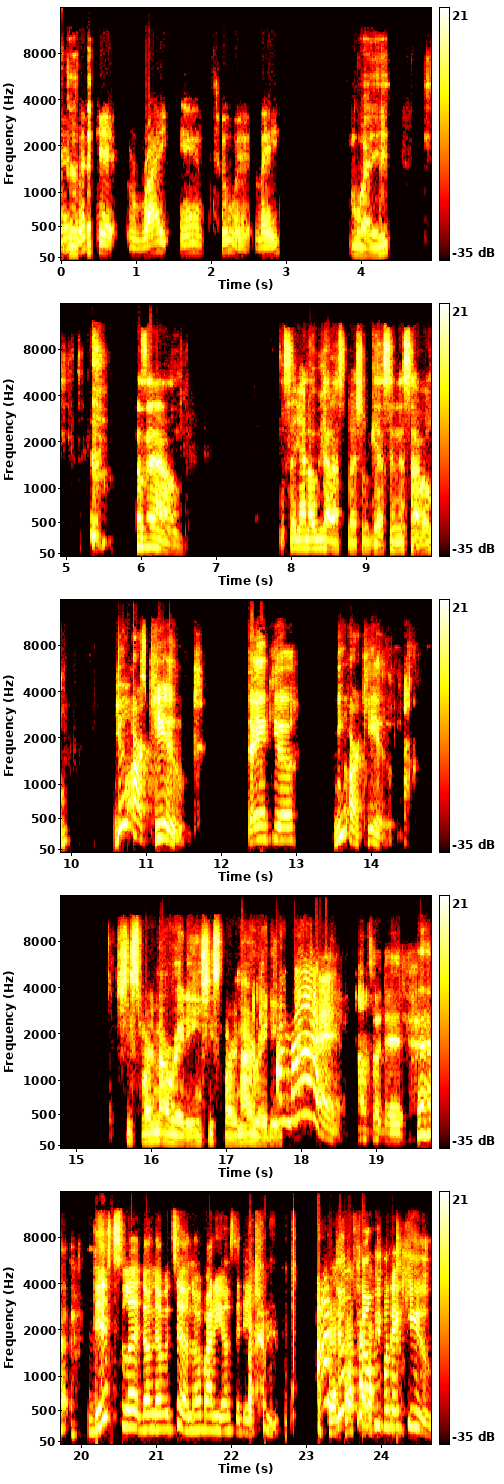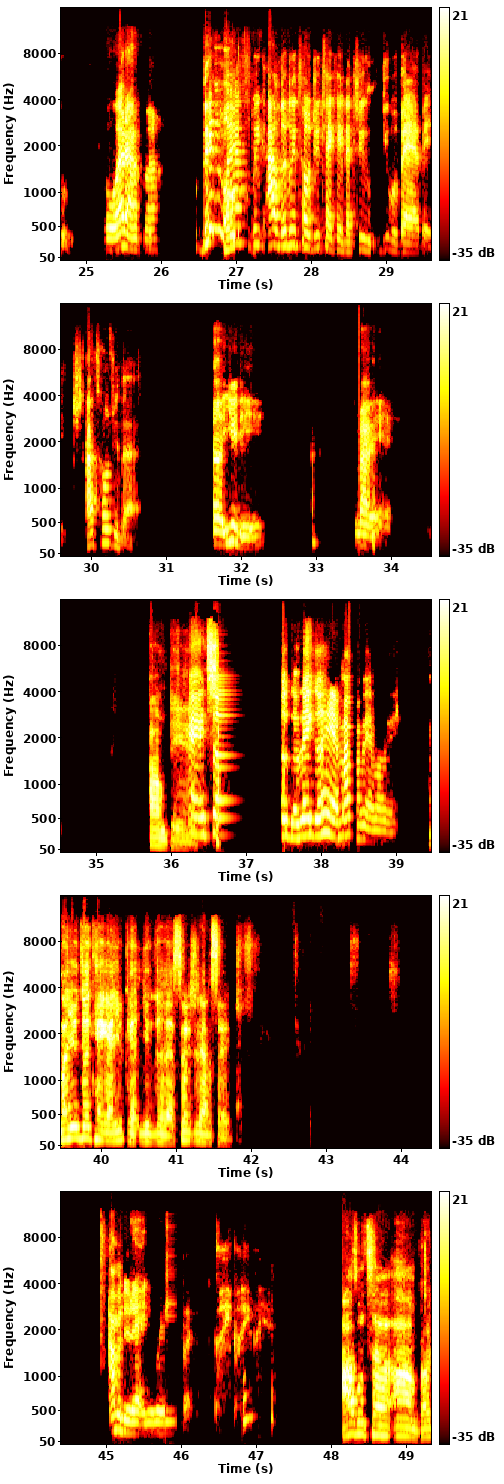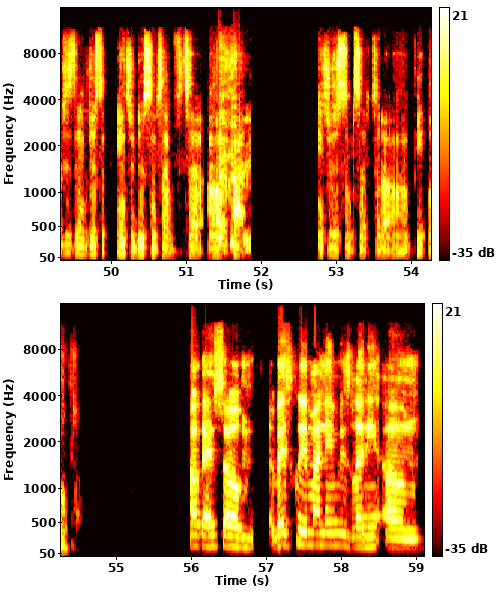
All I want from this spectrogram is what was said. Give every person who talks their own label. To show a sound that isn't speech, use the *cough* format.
Speaker 1: Okay, let's get right into it, Lay.
Speaker 2: Wait. *coughs* Cause um, so y'all know we got our special guest in this house.
Speaker 3: You are cute.
Speaker 4: Thank you.
Speaker 3: You are cute.
Speaker 2: She's flirting already. She's flirting already.
Speaker 3: I'm not.
Speaker 4: I'm so dead. *laughs*
Speaker 5: This slut don't ever tell nobody else that they cute.
Speaker 3: I do tell people they cute.
Speaker 5: Whatever.
Speaker 3: Didn't
Speaker 2: Oh.
Speaker 3: last week I literally told you, KK, that you you a bad bitch. I told you that.
Speaker 5: Uh, you did. My bad.
Speaker 2: I'm dead.
Speaker 5: Okay, so so the leg go ahead. My, my bad, my bad.
Speaker 2: No, you good, KK. You can You good. So what you gotta say?
Speaker 5: I'm gonna do that anyway. But go ahead, go ahead. Go ahead.
Speaker 2: I was gonna tell um bro just to just introduce himself to um *laughs* introduce himself to the um, people.
Speaker 4: Okay, so basically, my name is Lenny. Um,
